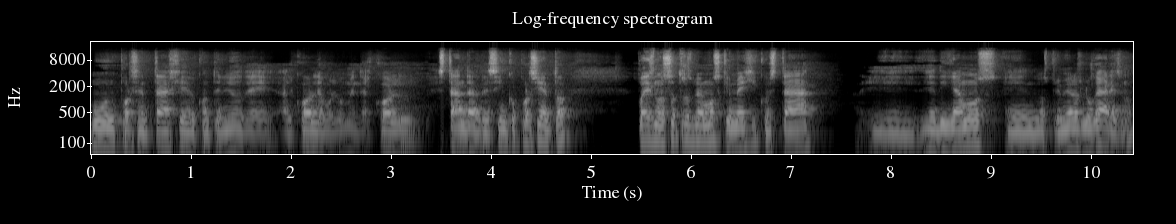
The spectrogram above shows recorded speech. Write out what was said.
un porcentaje de contenido de alcohol, de volumen de alcohol estándar de 5%, pues nosotros vemos que México está, eh, digamos, en los primeros lugares, ¿no?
